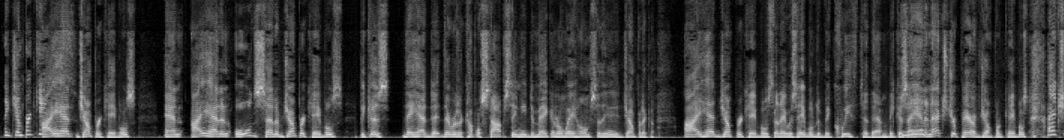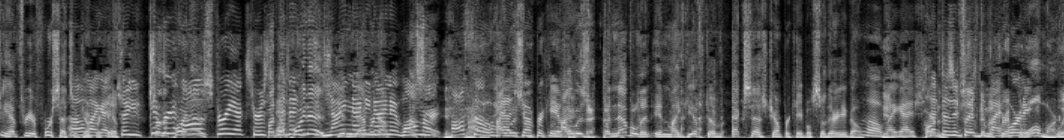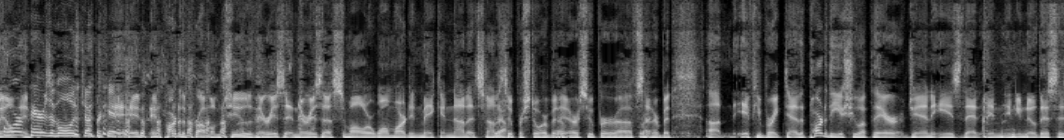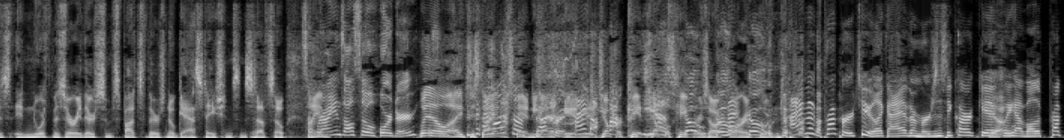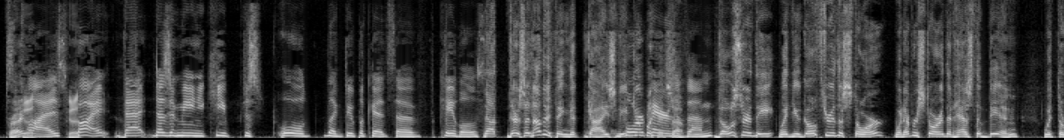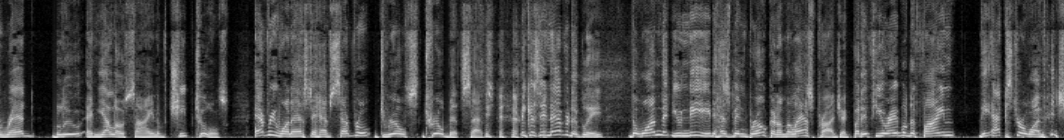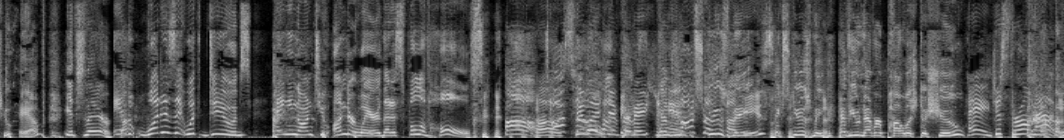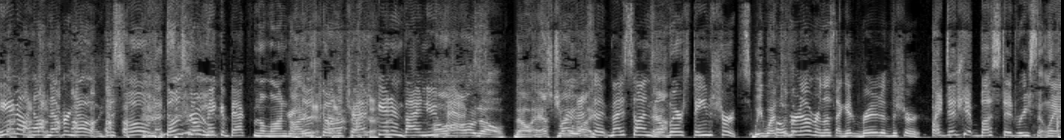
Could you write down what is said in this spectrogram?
like jumper cables. I had jumper cables, and I had an old set of jumper cables because they had to, there was a couple stops they need to make on the way home, so they needed to jump in a. co- I had jumper cables that I was able to bequeath to them because I had an extra pair of jumper cables. I actually have three or four sets of Oh jumper my god! cables. So you get the rid of point all is- three extras, but and the then point is, nine ninety nine at Walmart see, also has jumper cables. I was benevolent in my gift of excess jumper cables, so there you go. Oh my And gosh, that doesn't saved him a justify trip to hoarding Walmart. Well, four and- pairs of old jumper cables. and, and part of the problem too, there is and there is a smaller Walmart in Macon. Not it's not Yeah. a superstore, but Yeah. or super uh, center. But uh, if you break down the part of the issue up there, Jen, is that in and you know this is in North Missouri. There's some spots there's no gas stations and stuff. So, so I am, Brian's also a hoarder. well, I just I I'm also a understand. You gotta, you- I'm- jumper ca- Yes, jumper capers go, are, go, are go. important. I'm a prepper too. Like I have emergency car kit. Yeah. We have all the prep Right. supplies, Good, good. but that doesn't mean you keep just old like duplicates of cables. Now, there's another thing that guys need Four duplicates pairs of. of them. Those are the when you go through the store, whatever store that has the bin with the red, blue, and yellow sign of cheap tools. Everyone has to have several drill drill bit sets because inevitably the one that you need has been broken on the last project. But if you're able to find the extra one that you have, it's there. And what is it with dudes hanging on to underwear that is full of holes? ah, oh, too much puppies. information. have you, man. Toss excuse me, excuse me, have you never polished a shoe? Hey, just throw them out. Hannah, he'll never know. Just Oh, that's those true. don't make it back from the laundry. I- Those go in the trash can and buy a new packs. Oh no, no! Ask my True, wife. that's it. My sons Yeah. will wear stained shirts We went over the- and over unless I get rid of the shirt. I did get busted recently.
